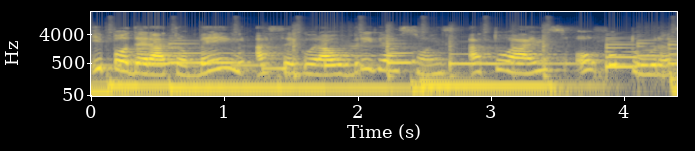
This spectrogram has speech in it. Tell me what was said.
e poderá também assegurar obrigações atuais ou futuras.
